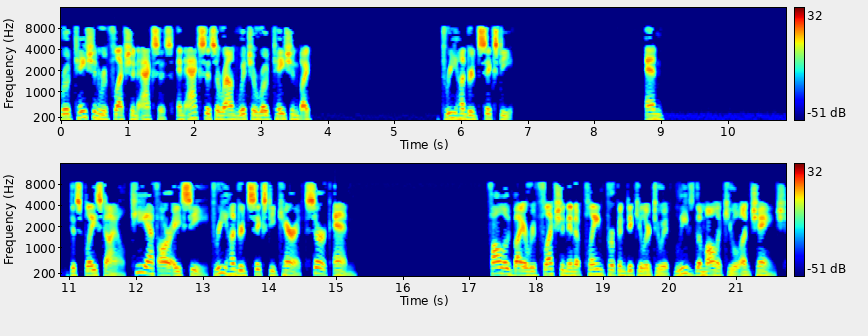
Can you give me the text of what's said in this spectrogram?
Rotation reflection axis, an axis around which a rotation by 360 n display style tfrac 360 caret circ n followed by a reflection in a plane perpendicular to it, leaves the molecule unchanged.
